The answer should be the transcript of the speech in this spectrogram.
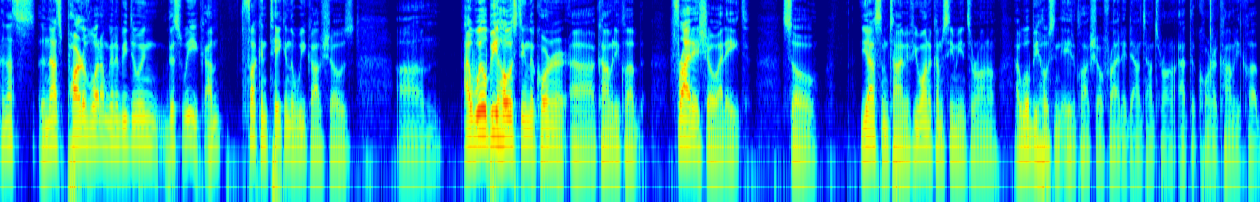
And that's and that's part of what I'm gonna be doing this week. I'm fucking taking the week off shows. Um I will be hosting the corner uh, comedy club Friday show at eight. So you have some time. If you want to come see me in Toronto, I will be hosting the eight o'clock show Friday downtown Toronto at the corner comedy club.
